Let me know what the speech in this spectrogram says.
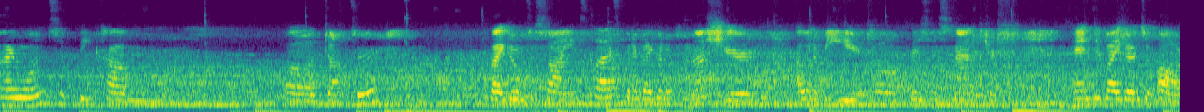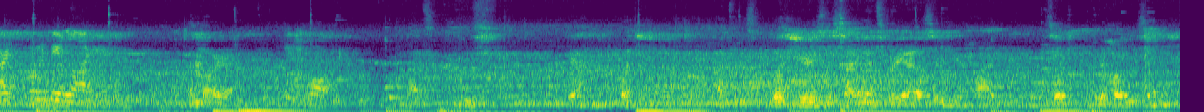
I want to become a doctor. If I go to science class, but if I go to commercial, I want to be a business manager. And if I go to art, I want to be a lawyer. But here is the silence prayer so you heart. So the Holy Spirit.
